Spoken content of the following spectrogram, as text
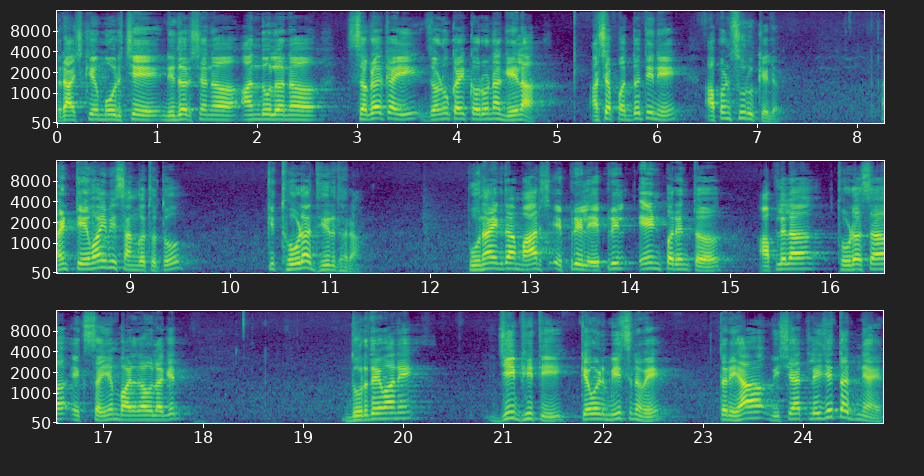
राजकीय मोर्चे निदर्शनं आंदोलनं सगळं काही जणू काही करोना गेला अशा पद्धतीने आपण सुरू केलं. आणि तेव्हाही मी सांगत होतो की थोडा धीर धरा. पुन्हा एकदा मार्च एप्रिल एप्रिल एंडपर्यंत आपल्याला थोडासा एक संयम बाळगावा लागेल. दुर्दैवाने जी भीती केवळ मीच नव्हे तर ह्या विषयातले जे तज्ज्ञ आहेत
